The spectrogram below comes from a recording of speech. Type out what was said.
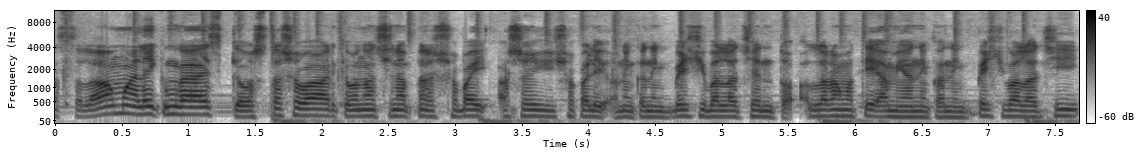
আসসালামু আলাইকুম গাইস কি অবস্থা সবার? কেমন আছেন আপনারা সবাই? আশাই সকালে অনেক অনেক বেশি ভালো আছেন। তো আল্লাহর রহমতে আমি অনেক অনেক বেশি ভালো আছি।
